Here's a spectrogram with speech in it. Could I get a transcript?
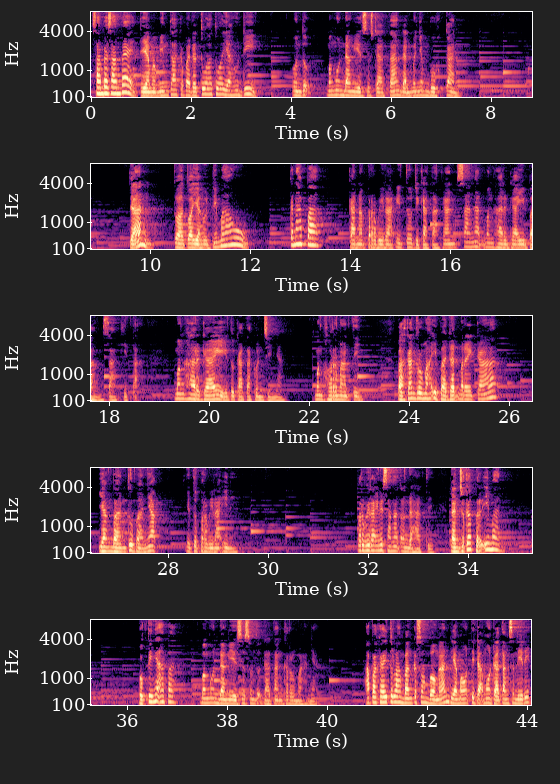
Sampai-sampai dia meminta kepada tua-tua Yahudi untuk mengundang Yesus datang dan menyembuhkan dan tua-tua Yahudi mau. Kenapa? Karena perwira itu dikatakan sangat menghargai bangsa kita. Menghargai itu kata kuncinya. Menghormati. Bahkan rumah ibadat mereka yang bantu banyak itu perwira ini. Perwira ini sangat rendah hati dan juga beriman. Buktinya apa? mengundang Yesus untuk datang ke rumahnya. Apakah itu lambang kesombongan? Dia mau tidak mau datang sendiri?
